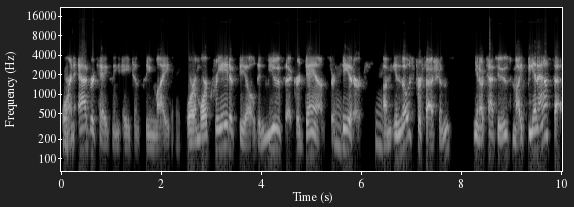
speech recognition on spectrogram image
or an advertising agency might, or a more creative field in music or dance or right. theater. Right. Um, in those professions, you know, tattoos might be an asset.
